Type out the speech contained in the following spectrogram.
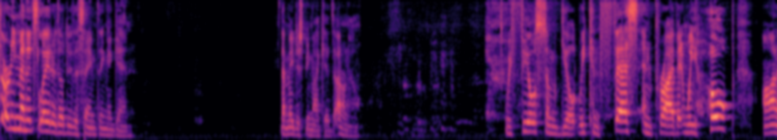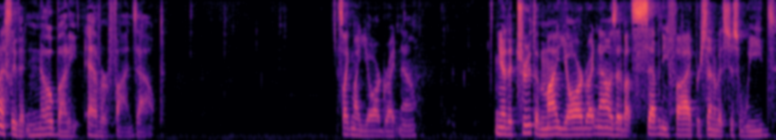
30 minutes later, they'll do the same thing again. That may just be my kids. I don't know. We feel some guilt. We confess in private, and we hope, honestly, that nobody ever finds out. It's like my yard right now. You know, the truth of my yard right now is that about 75% of it's just weeds.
